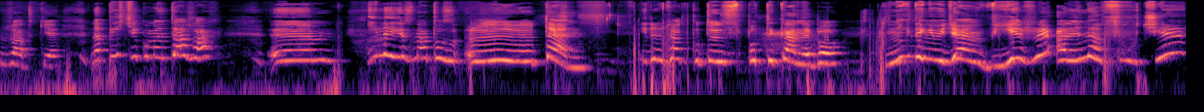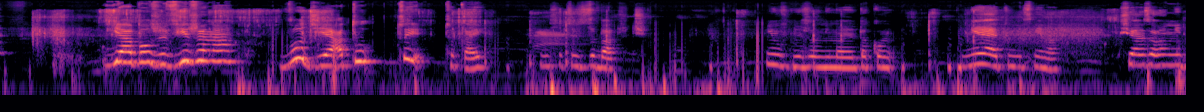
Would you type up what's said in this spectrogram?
Rzadkie. Napiszcie w komentarzach, ym, ile jest na to yy, ten. Ile rzadko to jest spotykane, bo nigdy nie widziałem wieży, ale na wodzie? Ja Boże, wieża na wodzie, a tu... Czekaj, muszę coś zobaczyć. Nie mów mi, że oni mają taką... Nie, tu nic nie ma. Myślałem, że oni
